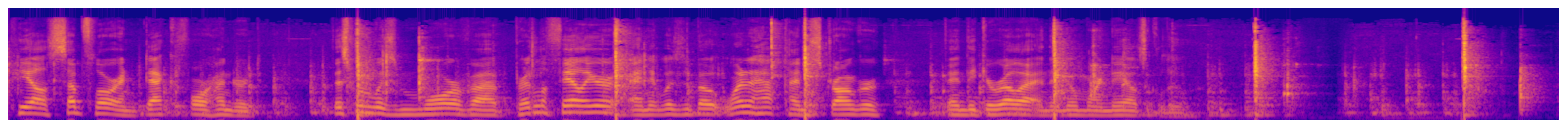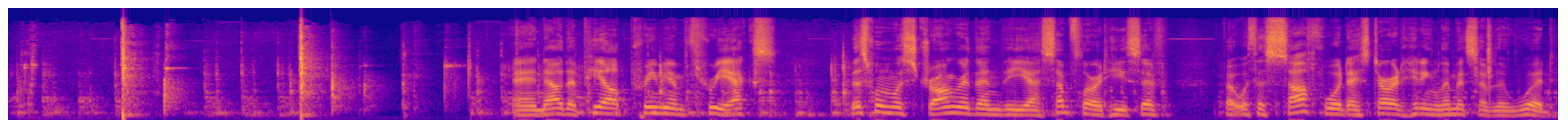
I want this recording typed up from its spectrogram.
PL Subfloor and Deck 400. This one was more of a brittle failure, and it was about one and a half times stronger than the Gorilla and the No More Nails glue. And now the PL Premium 3X this one was stronger than the uh, subfloor adhesive, but with a soft wood I started hitting limits of the wood.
